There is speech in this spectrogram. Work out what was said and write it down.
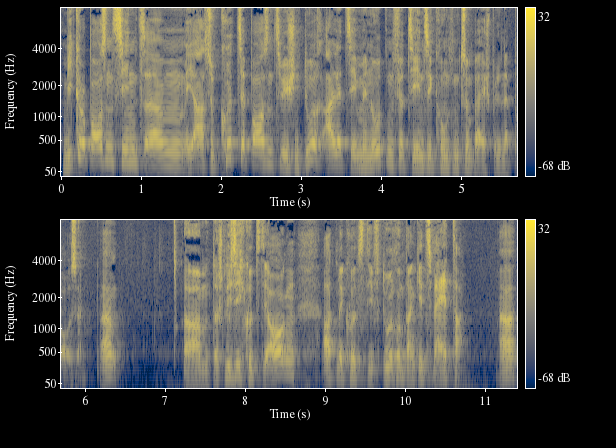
Mikropausen sind ähm, ja so kurze Pausen zwischendurch, alle 10 Minuten für 10 Sekunden zum Beispiel eine Pause. Ja, ähm, da schließe ich kurz die Augen, atme kurz tief durch und dann geht's weiter. Ja,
